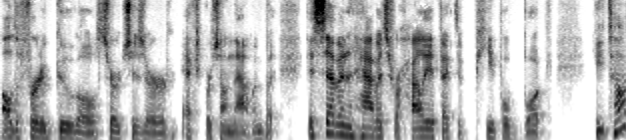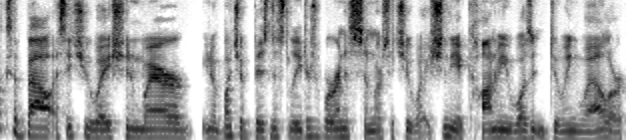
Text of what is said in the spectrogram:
I'll defer to Google searches or experts on that one. But his Seven Habits for Highly Effective People book, he talks about a situation where, you know, a bunch of business leaders were in a similar situation. The economy wasn't doing well, or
